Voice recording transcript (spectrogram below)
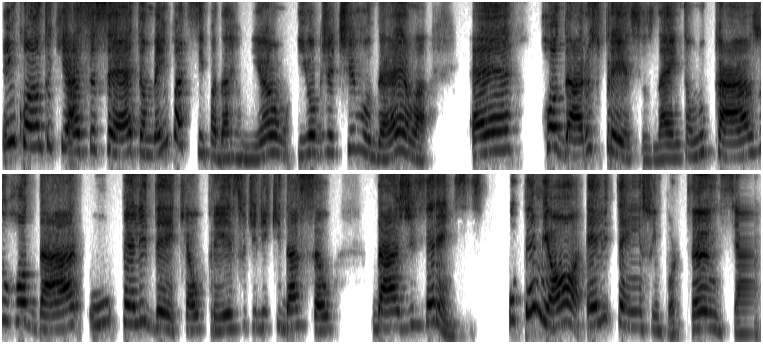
enquanto que a CCE também participa da reunião e o objetivo dela é rodar os preços, né? Então, no caso, rodar o PLD, que é o preço de liquidação das diferenças. O PMO, ele tem sua importância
